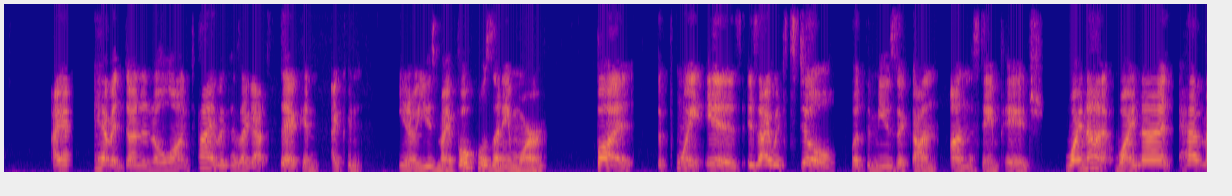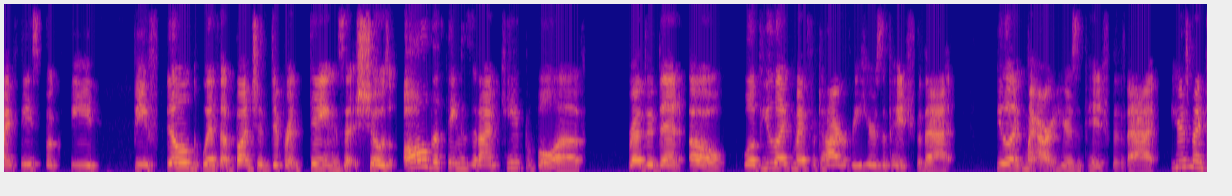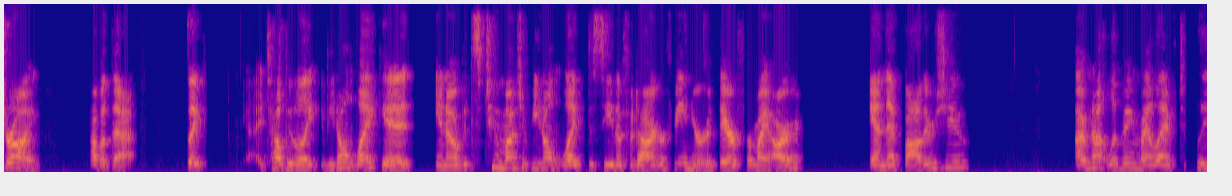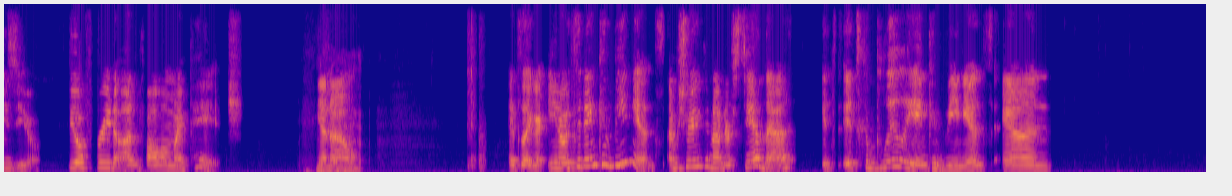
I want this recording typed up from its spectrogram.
I haven't done it in a long time because I got sick and I couldn't, you know, use my vocals anymore. But the point is is I would still put the music on on the same page. Why not? Why not have my Facebook feed be filled with a bunch of different things that shows all the things that I'm capable of rather than, oh, well, if you like my photography, here's a page for that. If you like my art, here's a page for that. Here's my drawing. How about that? It's like, I tell people, like, if you don't like it, you know, if it's too much, if you don't like to see the photography and you're there for my art and that bothers you, I'm not living my life to please you. Feel free to unfollow my page. You know, it's like you know, it's an inconvenience. I'm sure you can understand that. It's it's completely inconvenience and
